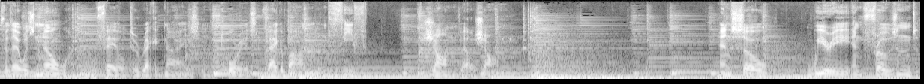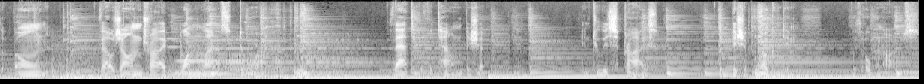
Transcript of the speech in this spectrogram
for there was no one who failed to recognize the notorious vagabond and thief Jean Valjean. And so, weary and frozen to the bone, Valjean tried one last door that of the town bishop. And to his surprise, the bishop welcomed him with open arms.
